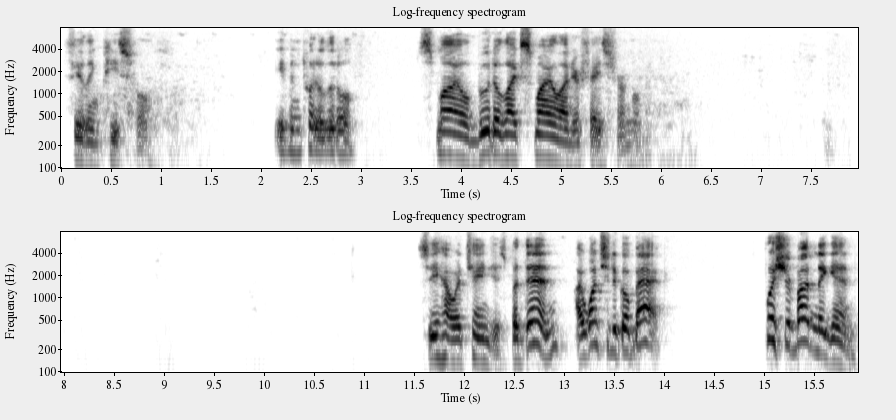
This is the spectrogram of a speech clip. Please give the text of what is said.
feeling peaceful. Even put a little smile, Buddha like smile on your face for a moment. See how it changes. But then I want you to go back. Push your button again.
